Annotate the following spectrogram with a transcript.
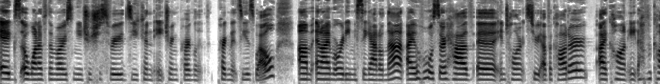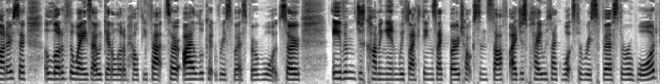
Eggs are one of the most nutritious foods you can eat during pregnancy as well, um, and I'm already missing out on that. I also have an intolerance to avocado. I can't eat avocado, so a lot of the ways I would get a lot of healthy fat. So I look at risk versus reward. So even just coming in with like things like Botox and stuff, I just play with like what's the risk versus the reward.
